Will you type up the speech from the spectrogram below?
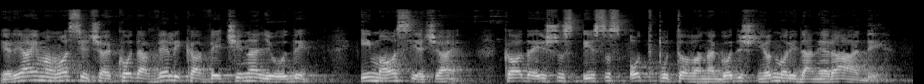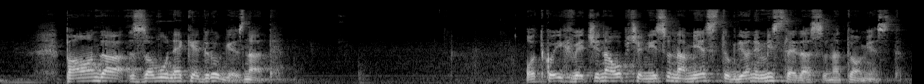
Jer ja imam osjećaj Kao da velika većina ljudi Ima osjećaj Kao da Isus, Isus otputova na godišnji odmor i da ne radi. Pa onda zovu neke druge, znate. Od kojih većina uopće nisu na mjestu gdje oni misle da su na tom mjestu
